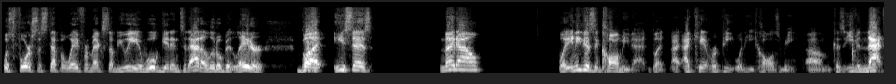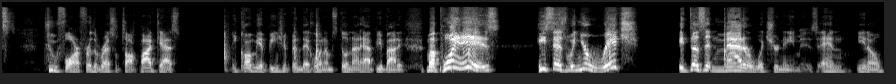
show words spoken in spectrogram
was forced to step away from XWE, and we'll get into that a little bit later. But he says, Night Owl. Well, and he doesn't call me that, but I, I can't repeat what he calls me um, because even that's too far for the Wrestle Talk podcast. He called me a pinche pendejo, and I'm still not happy about it. My point is, he says, when you're rich, it doesn't matter what your name is. And, you know,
